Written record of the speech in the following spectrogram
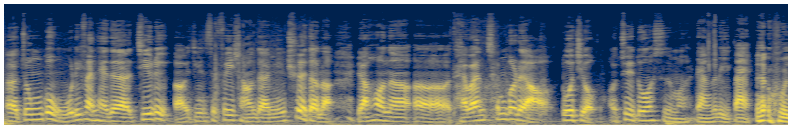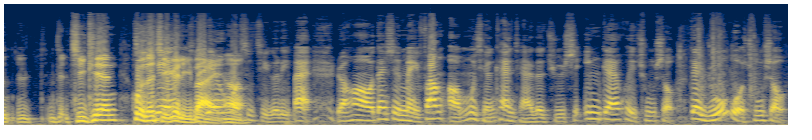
呃中共武力犯台的几率呃已经是非常的明确的了。然后呢，呃，台湾撑不了多久，呃，最多是什么？两个礼拜，或几天，或者几个礼拜，几天或是几个礼拜。然后，但是美方啊，目前看起来的局势应该会出手，但如果出手，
